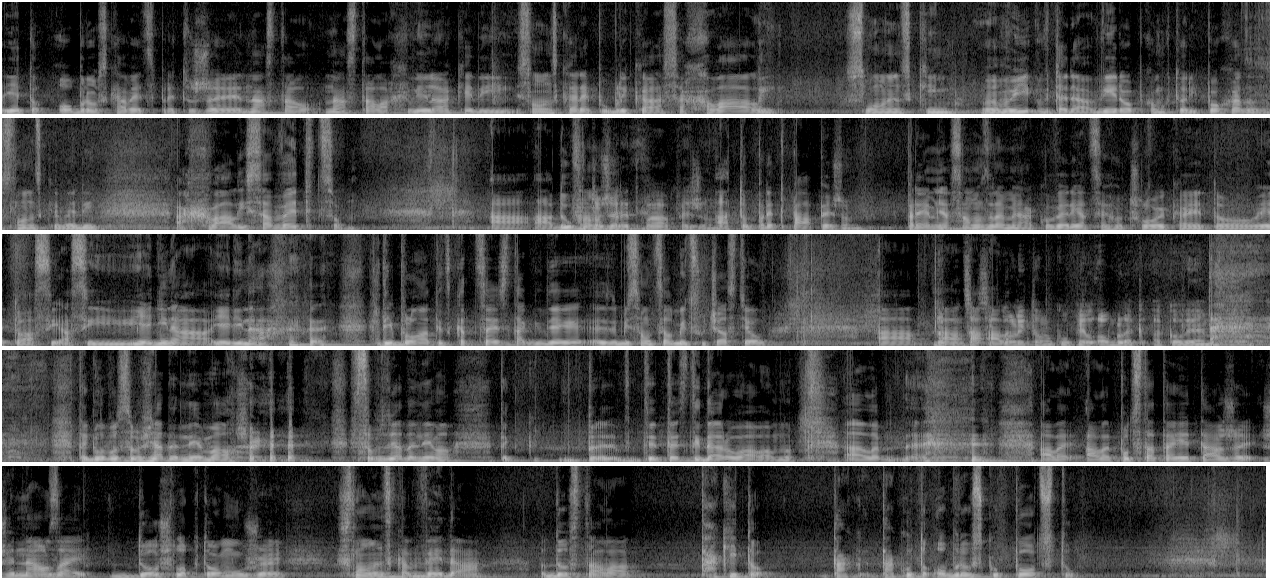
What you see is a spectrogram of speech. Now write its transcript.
je to obrovská vec, pretože nastal, nastala chvíľa, kedy Slovenská republika sa chváli slovenským, teda výrobkom, ktorý pochádza zo slovenskej vedy a chváli sa vedcom. A, a dúfam, a to že... pred pápežom. A to pred pápežom. Pre mňa samozrejme ako veriaceho človeka je to, je to asi, asi jediná, jediná diplomatická cesta, kde by som chcel byť súčasťou. A, Dokonca a, a, si kvôli tomu kúpil oblek, ako viem. tak lebo som žiaden nemal. som žiaden nemal. Tak pre, tie testy darovávam. No. Ale, ale, ale podstata je tá, že, že naozaj došlo k tomu, že slovenská veda dostala takýto, tak, takúto obrovskú poctu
